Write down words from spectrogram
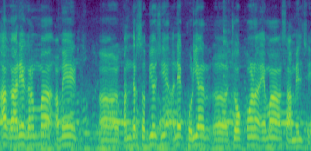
આ કાર્યક્રમમાં અમે પંદર સભ્યો છીએ અને ખોડિયાર ચોક પણ એમાં સામેલ છે.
